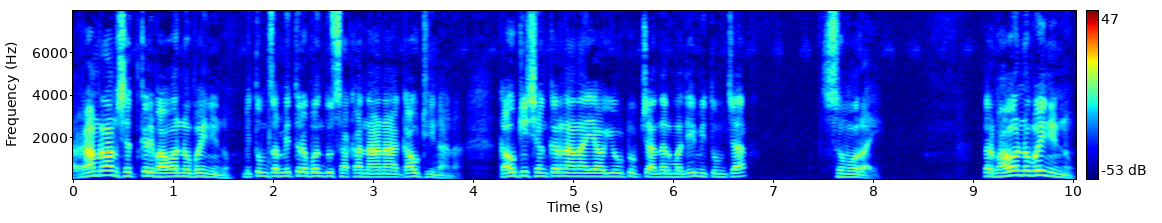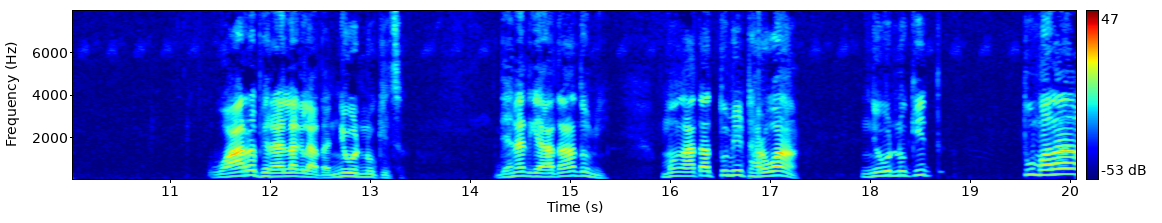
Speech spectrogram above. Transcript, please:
राम राम शेतकरी भावांनो बहिणींनो. मी तुमचा मित्र बंधू साखा नाना गावठी नाना. गावठी शंकर नाना या यूट्यूब चॅनलमध्ये मी तुमच्यासमोर आहे. तर भावांनो बहिणींनो वारं फिरायला लागलं आता निवडणुकीचं. ध्यानात घ्या आता तुम्ही. मग आता तुम्ही ठरवा. निवडणुकीत तुम्हाला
